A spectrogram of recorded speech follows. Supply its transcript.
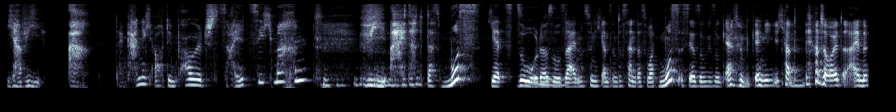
ja, wie, ach, dann kann ich auch den Porridge salzig machen? Wie? Ach, ich dachte, das muss jetzt so oder so mhm. sein. Das finde ich ganz interessant. Das Wort muss ist ja sowieso gerne gängig. Ich hatte, ich hatte heute eine,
